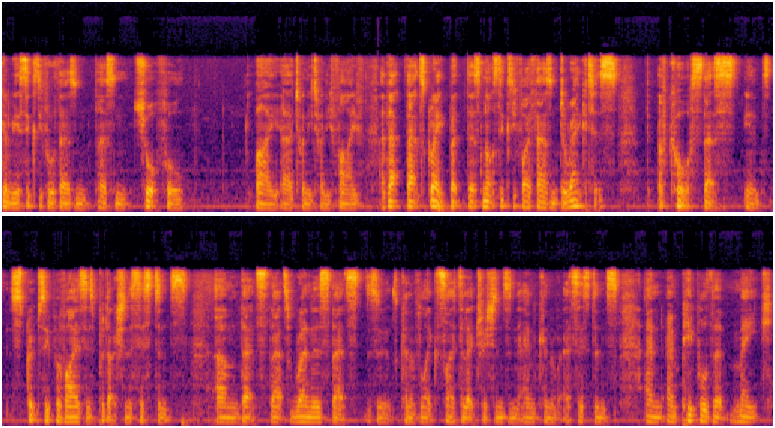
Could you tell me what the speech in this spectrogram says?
going to be a 64,000 person shortfall by uh, 2025. And that that's great, but there's not 65,000 directors of course, that's you know script supervisors, production assistants, um, that's that's runners, that's kind of like site electricians and, and kind of assistants, and and people that make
